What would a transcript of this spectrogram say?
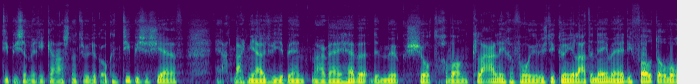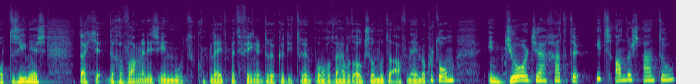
typisch Amerikaans natuurlijk, ook een typische sheriff. Ja, het maakt niet uit wie je bent, maar wij hebben de mugshot gewoon klaar liggen voor je. Dus die kun je laten nemen, hè? die foto waarop te zien is dat je de gevangenis in moet. Compleet met vingerdrukken die Trump ongetwijfeld ook zal moeten afnemen. Kortom, in Georgia gaat het er iets anders aan toe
